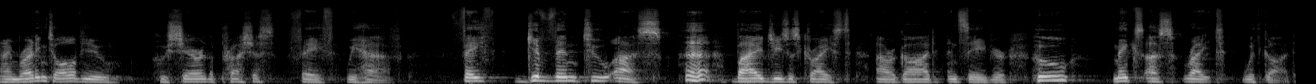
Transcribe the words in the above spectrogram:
I'm writing to all of you who share the precious faith we have. Faith given to us by Jesus Christ, our God and Savior, who makes us right with God.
